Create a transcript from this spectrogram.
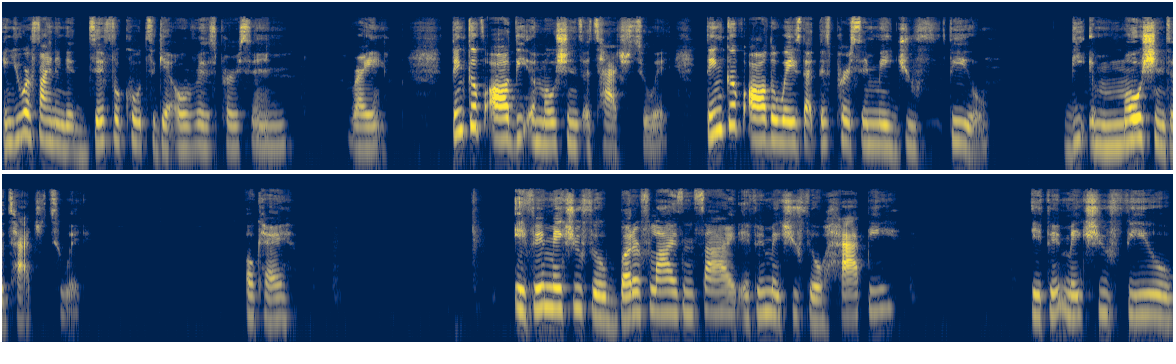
and you are finding it difficult to get over this person, right? Think of all the emotions attached to it. Think of all the ways that this person made you feel, the emotions attached to it. Okay? If it makes you feel butterflies inside, if it makes you feel happy, if it makes you feel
